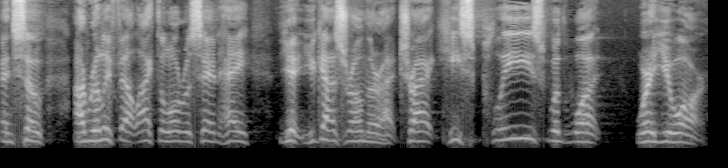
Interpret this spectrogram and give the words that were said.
And so I really felt like the Lord was saying, "Hey, you, you guys are on the right track. He's pleased with what where you are.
